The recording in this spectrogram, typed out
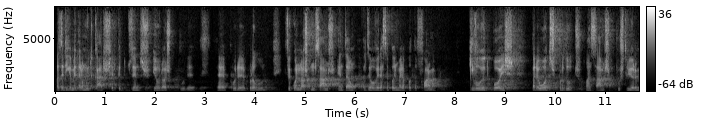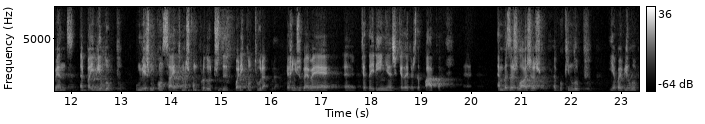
mas antigamente eram muito caros, cerca de 200 euros por, eh, por, por aluno. Foi quando nós começámos então a desenvolver essa primeira plataforma, que evoluiu depois para outros produtos, lançámos posteriormente a Baby Loop, o mesmo conceito, mas com produtos de puericultura, carrinhos de bebê, eh, cadeirinhas, cadeiras da papa. Eh, ambas as lojas, a Booking Loop e a Baby Loop,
